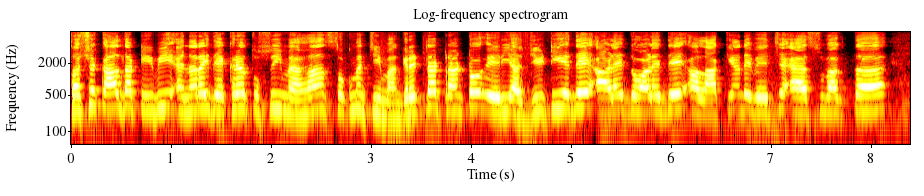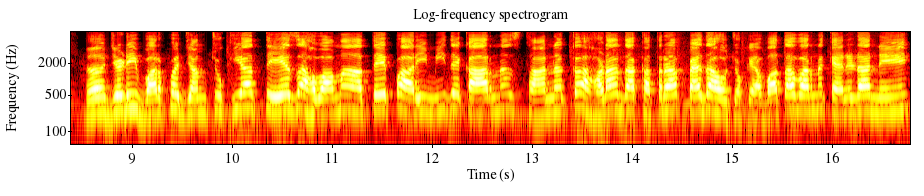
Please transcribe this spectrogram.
ਸਤਿ ਸ਼੍ਰੀ ਅਕਾਲ ਦਾ ਟੀਵੀ ਆਈ ਦੇਖ ਰਹੇ ਹੋ ਤੁਸੀਂ ਮੈਂ ਹਾਂ Sukhman Cheema. Greater Toronto area GTA ਦੇ ਆਲੇ ਦੁਆਲੇ ਦੇ ਇਲਾਕਿਆਂ ਦੇ ਵਿੱਚ ਇਸ ਵਕਤ ਅ, ਜਿਹੜੀ ਬਰਫ਼ ਜੰਮ ਚੁੱਕੀ ਆ ਤੇਜ਼ ਹਵਾਵਾਂ ਅਤੇ ਭਾਰੀ ਮੀਂਹ ਦੇ ਕਾਰਨ ਸਥਾਨਕ ਹੜ੍ਹਾਂ ਦਾ ਖਤਰਾ ਪੈਦਾ ਹੋ ਚੁੱਕਿਆ। ਵਾਤਾਵਰਨ ਕੈਨੇਡਾ ਨੇ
